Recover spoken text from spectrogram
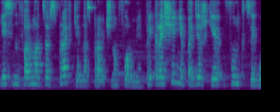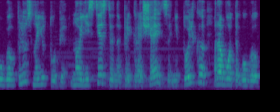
Есть информация в справке на справочном форуме. Прекращение поддержки функции Google+, на YouTube. Но, естественно, прекращается не только работа Google+,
